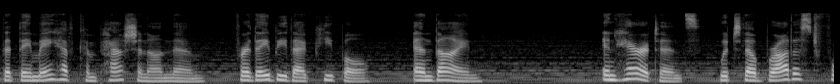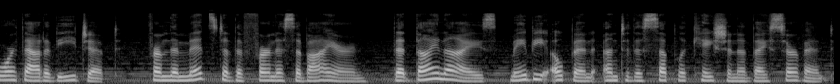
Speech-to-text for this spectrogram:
that they may have compassion on them, for they be thy people, and thine inheritance, which thou broughtest forth out of Egypt, from the midst of the furnace of iron, that thine eyes may be open unto the supplication of thy servant,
